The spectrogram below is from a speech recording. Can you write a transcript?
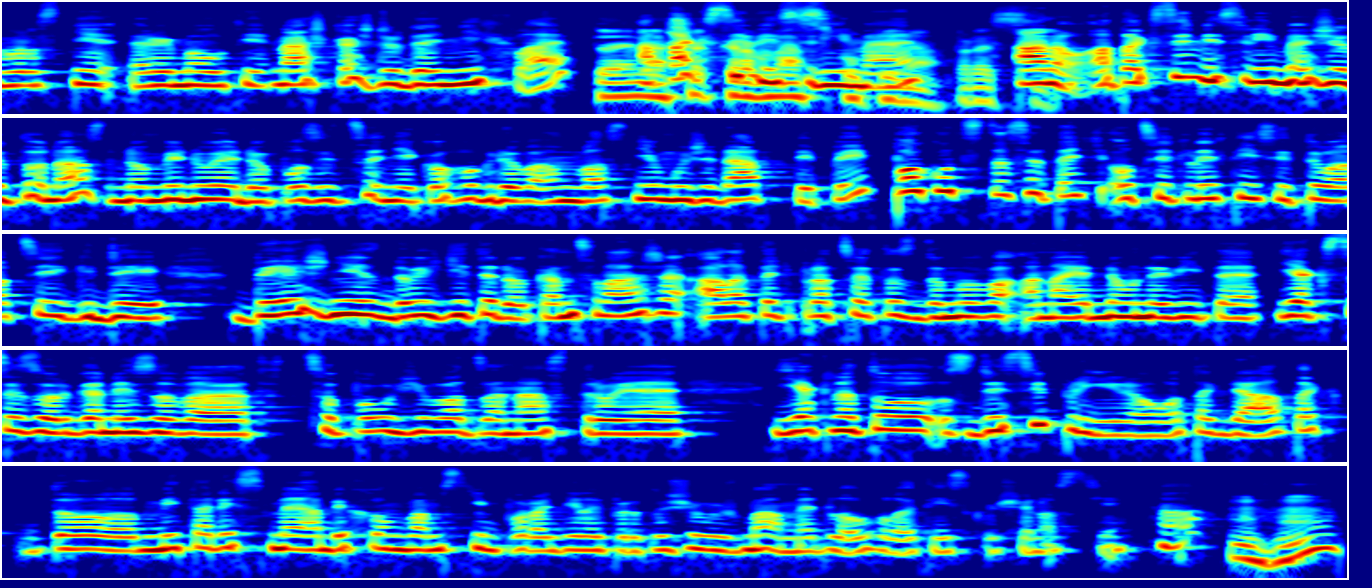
Vlastně remote je náš každodenní chleb. To je a tak si myslíme, skupina, presne. Ano, a tak si myslíme, že to nás nominuje do pozice někoho, kdo vám vlastně může dát tipy. Pokud jste se teď ocitli v té situaci, kdy běžně dojíždíte do kanceláře, ale teď pracujete z domova a najednou nevíte, jak se zorganizovat, co používat za nástroje, jak na to s disciplínou a tak dál, tak to my tady jsme, abychom vám s tím poradili, protože už máme dlouholetý zkušenosti. Ha? Mm-hmm,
